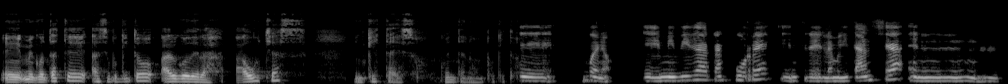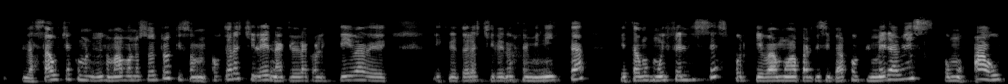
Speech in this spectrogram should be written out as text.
eh, me contaste hace poquito algo de las auchas. ¿En qué está eso? Cuéntanos un poquito. Eh, bueno, mi vida transcurre entre la militancia en las auchas, como les llamamos nosotros, que son autoras chilenas, que es la colectiva de escritoras chilenas feministas, y estamos muy felices porque vamos a participar por primera vez como out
